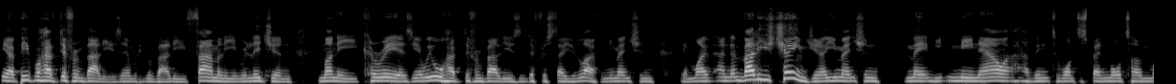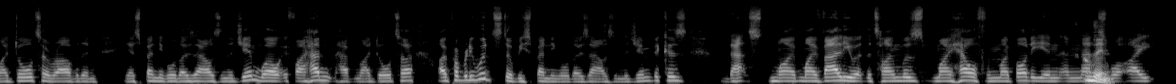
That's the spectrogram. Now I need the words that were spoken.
You know, people have different values. You know, people value family, religion, money, careers. You know, we all have different values in different stages of life. And you mentioned, you know, my and, and values change. You know, you mentioned maybe me now having to want to spend more time with my daughter rather than you know spending all those hours in the gym. Well, if I hadn't had my daughter, I probably would still be spending all those hours in the gym because that's my my value at the time was my health and my body and, and that's what I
